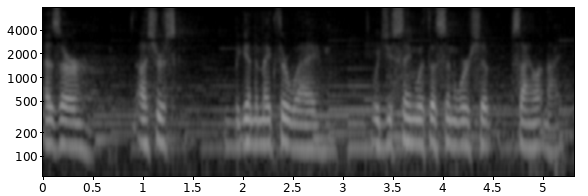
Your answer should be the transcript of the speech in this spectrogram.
as our ushers begin to make their way, would you sing with us in worship, Silent Night?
